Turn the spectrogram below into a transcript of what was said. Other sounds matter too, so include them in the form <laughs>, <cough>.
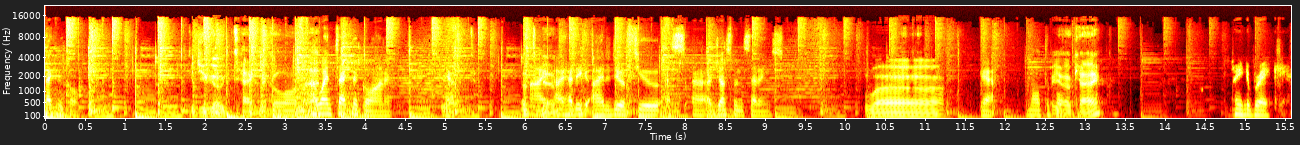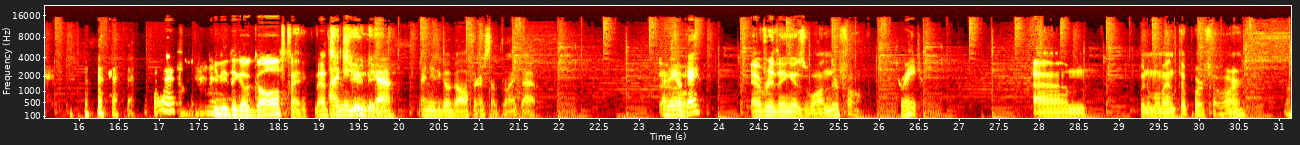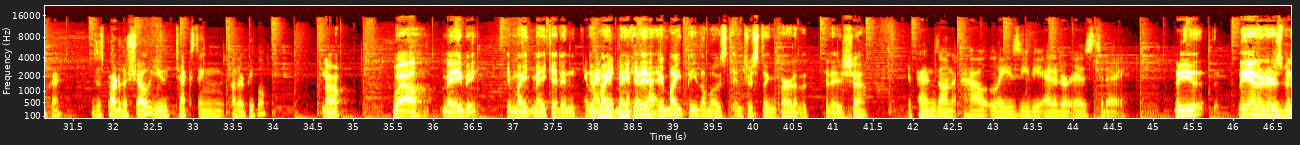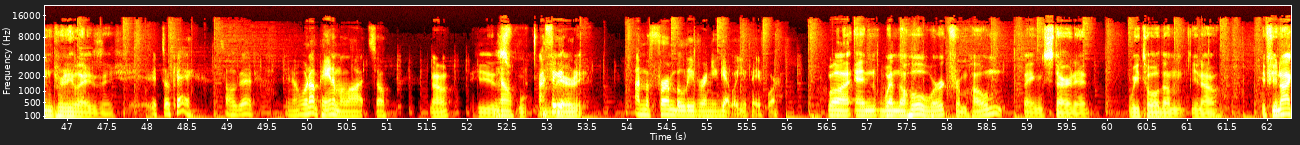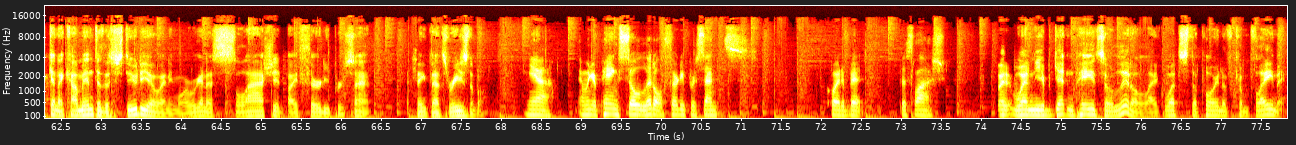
technical. Did you go technical on that? I went technical on it. Yeah. That's I, good. I had to I had to do a few uh, adjustment settings. Whoa. Yeah, Are multiple. you okay? I need a break. <laughs> You need to go golfing. That's I what need you to, need. yeah, I need to go golfing or something like that. Everything okay? Everything is wonderful. Great. Um, un momento, por favor. Okay. Is this part of the show? You texting other people? No. Well, maybe. It might make it in. It, might might, make it in it. It might be the most interesting part of the, today's show. Depends on how lazy the editor is today. The the editor's been pretty lazy. It's okay. It's all good. You know, we're not paying him a lot, so No, he is No. I figure- very I'm a firm believer in you get what you pay for. Well. And when the whole work from home thing started, we told them, you know, if you're not going to come into the studio anymore, we're going to slash it by thirty percent. I think that's reasonable. Yeah. And when you're paying so little, 30% quite a bit to slash. But when you're getting paid so little, like, what's the point of complaining?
